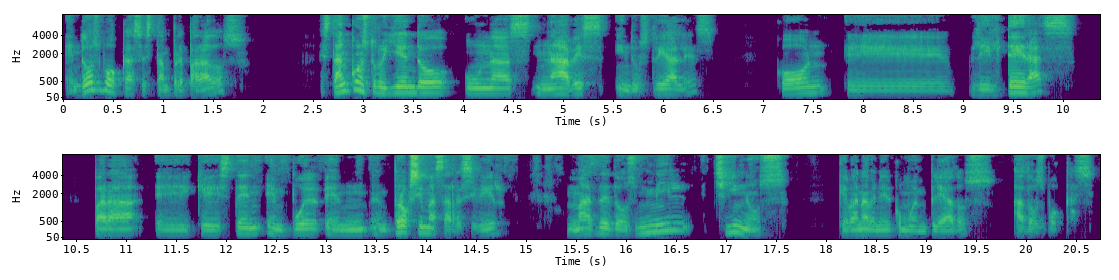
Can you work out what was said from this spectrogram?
En dos bocas están preparados, están construyendo unas naves industriales con eh, lilteras para eh, que estén en, próximas a recibir más de 2.000 chinos que van a venir como empleados a dos bocas.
